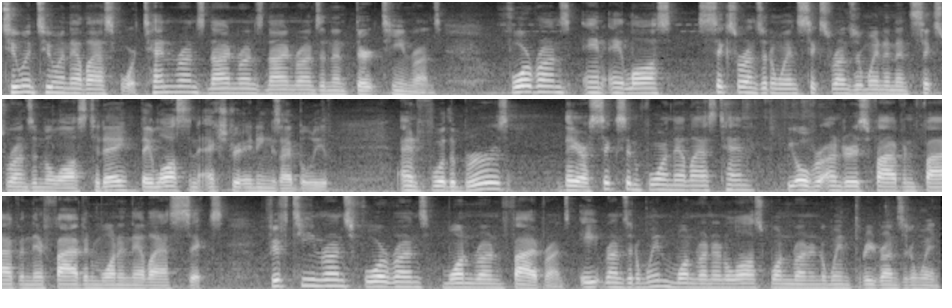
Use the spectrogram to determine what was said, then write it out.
2 and 2 in their last four 10 runs, 9 runs, 9 runs, and then 13 runs. Four runs in a loss, six runs in a win, six runs in a win, and then six runs in the loss today. They lost in extra innings, I believe. And for the Brewers, they are six and four in their last ten. The over/under is five and five, and they're five and one in their last six. 15 runs, 4 runs, 1 run, 5 runs. 8 runs in a win, 1 run in a loss, 1 run in a win, 3 runs in a win.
